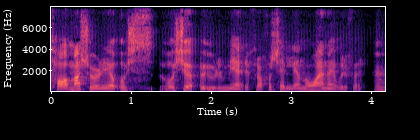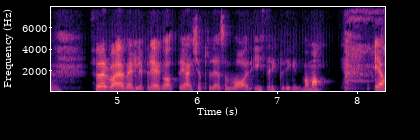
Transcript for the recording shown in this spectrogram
tar meg sjøl i å, å kjøpe ull mer fra forskjellige nå enn jeg gjorde før. Mm. Før var jeg veldig prega at jeg kjøpte det som var i strikkebutikken til mamma. Ja.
